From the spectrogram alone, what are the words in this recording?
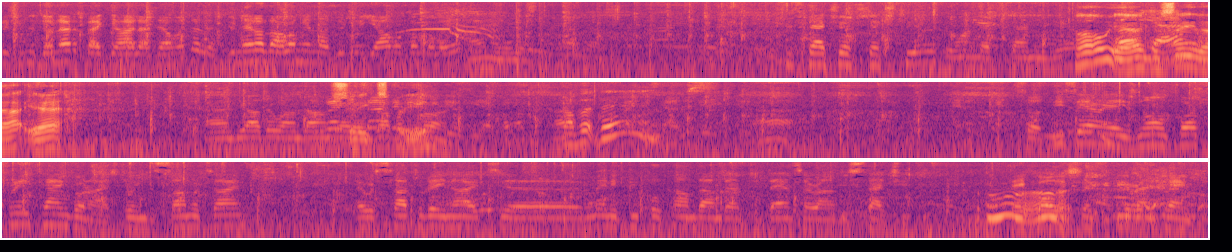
işte şimdi döner belki hala devam eder de. Dün herhalde alamayanlar dün bu yağmurdan dolayı. Aynen öyle. This is statue of Shakespeare, the one that's standing here. Oh yeah, I can oh, yeah. see that. Yeah. And the other one down Shakespeare. Robert Burns. Ah. So this area is known for free tango nights during the summertime. Every Saturday night, uh, many people come down there to dance around the statue. They call it Shakespeare and tango.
